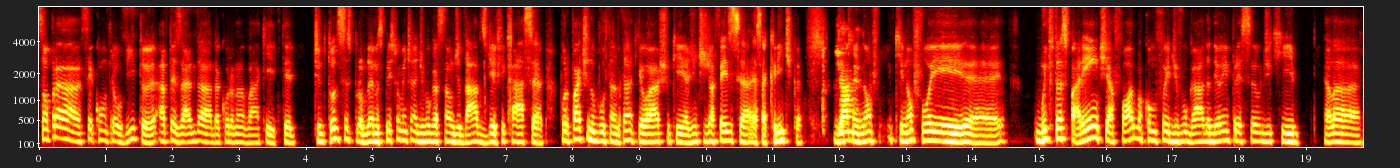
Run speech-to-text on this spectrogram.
Só para ser contra o Vitor, apesar da, da Coronavac ter tido todos esses problemas, principalmente na divulgação de dados de eficácia por parte do Butantan, que eu acho que a gente já fez essa, essa crítica Já que mesmo. não, que não foi é, muito transparente, a forma como foi divulgada deu a impressão de que ela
